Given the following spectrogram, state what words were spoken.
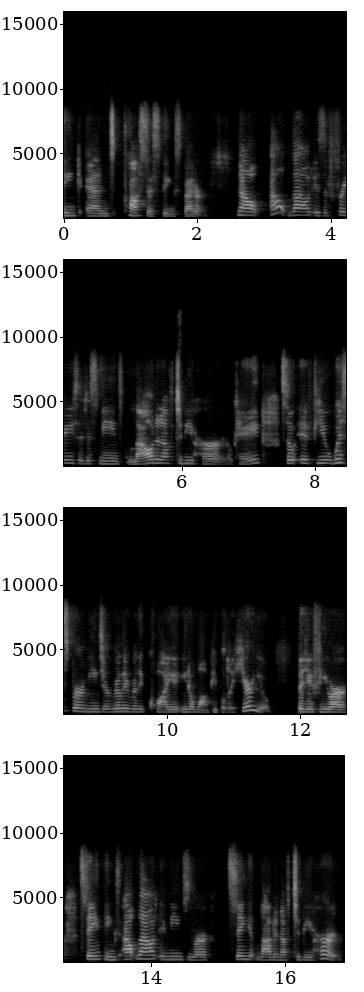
think and process things better. Now, out loud is a phrase that just means loud enough to be heard, okay? So if you whisper means you're really, really quiet, you don't want people to hear you. But if you are saying things out loud, it means you are saying it loud enough to be heard.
